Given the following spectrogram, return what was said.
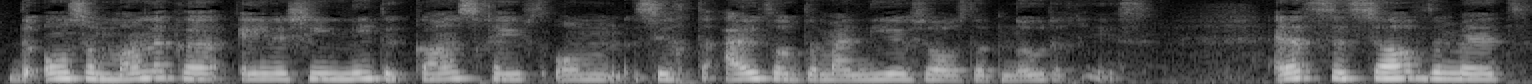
de, onze mannelijke energie niet de kans geeft om zich te uiten op de manier zoals dat nodig is. En dat is hetzelfde met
